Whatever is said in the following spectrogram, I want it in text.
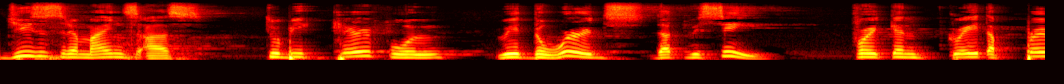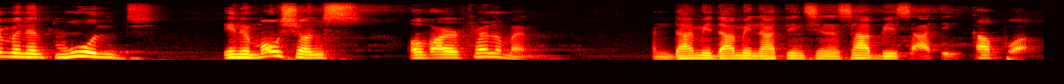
Jesus reminds us to be careful with the words that we say, for it can create a permanent wound in emotions of our fellow man. Ang dami-dami natin sinasabi sa ating kapwa.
